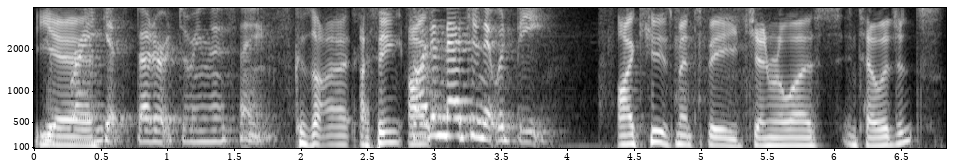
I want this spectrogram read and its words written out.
your Yeah. brain gets better at doing those things. Because I, I think So I, I'd imagine it would be. IQ is meant to be generalized intelligence,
